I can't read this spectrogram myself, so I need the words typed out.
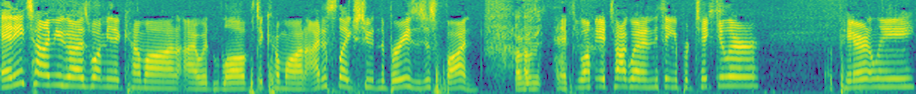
Anytime you guys want me to come on, I would love to come on. I just like shooting the breeze. It's just fun. I mean, And if you want me to talk about anything in particular, apparently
